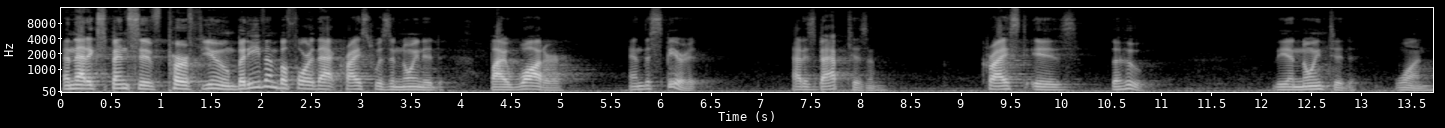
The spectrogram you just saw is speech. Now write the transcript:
and that expensive perfume. But even before that, Christ was anointed by water and the Spirit at his baptism. Christ is the who? The anointed one.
